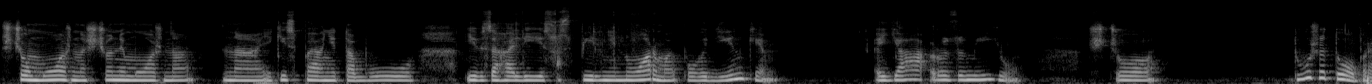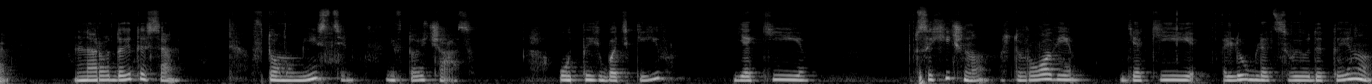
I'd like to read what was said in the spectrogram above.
що можна, що не можна, на якісь певні табу і взагалі суспільні норми поведінки, я розумію, що дуже добре народитися в тому місці і в той час у тих батьків, які психічно здорові, які люблять свою дитину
